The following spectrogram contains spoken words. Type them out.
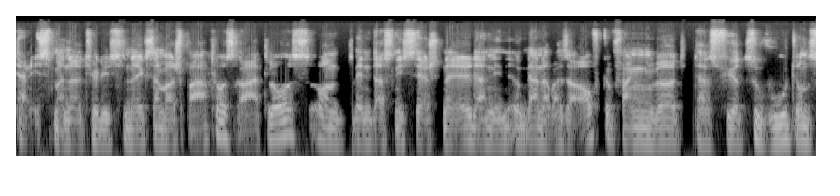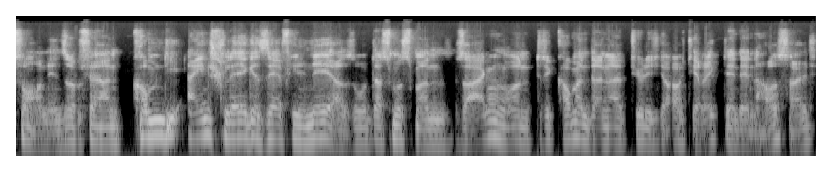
dann ist man natürlich zunächst einmal sprachlos, ratlos. Und wenn das nicht sehr schnell dann in irgendeiner Weise aufgefangen wird, das führt zu Wut und Zorn. Insofern kommen die Einschläge sehr viel näher. So, das muss man sagen. Und sie kommen dann natürlich auch direkt in den Haushalt.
